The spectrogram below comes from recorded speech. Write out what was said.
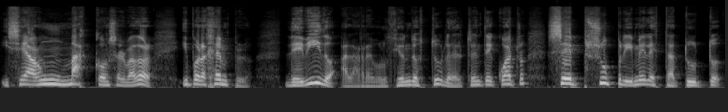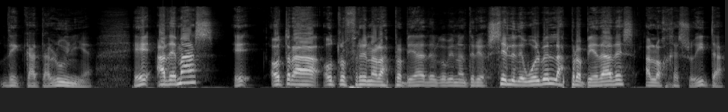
y sea aún más conservador. Y por ejemplo, debido a la Revolución de Octubre del 34, se suprime el Estatuto de Cataluña. Eh, además, otra, otro freno a las propiedades del gobierno anterior. Se le devuelven las propiedades a los jesuitas.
